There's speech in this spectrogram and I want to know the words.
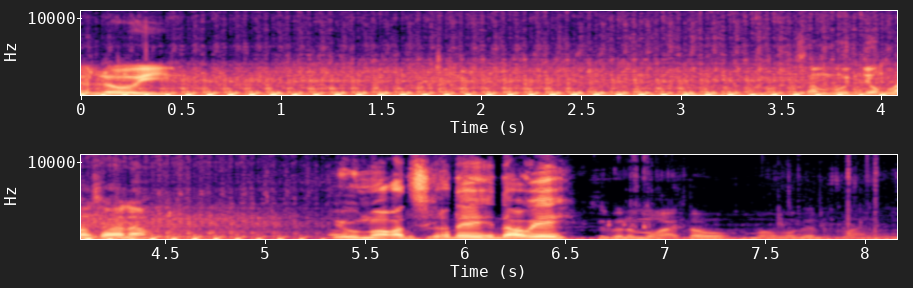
Aloy. Isang budyok na sana. Yun, mga kadiskate. Dawi. Siguro mo kayo ito. Baka maganda pa yun.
